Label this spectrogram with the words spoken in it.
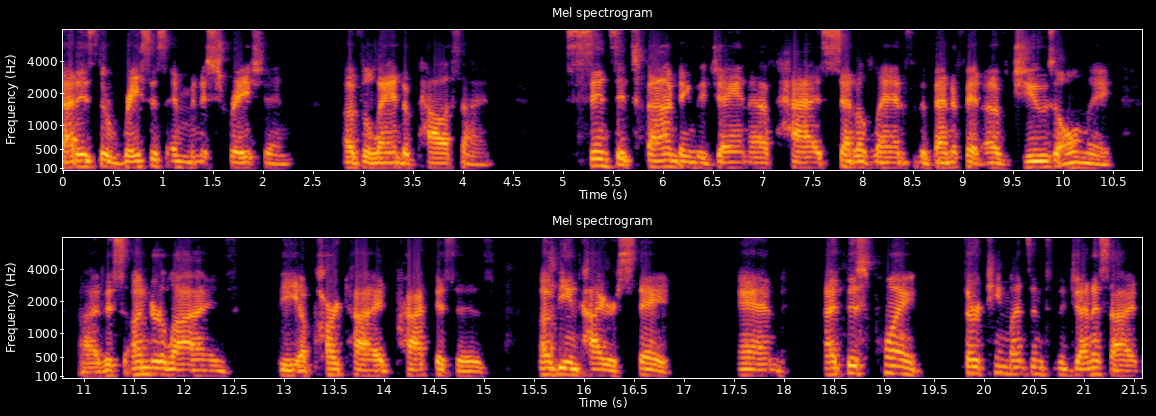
That is the racist administration of the land of Palestine. Since its founding, the JNF has settled land for the benefit of Jews only. Uh, this underlines the apartheid practices of the entire state. And at this point, 13 months into the genocide,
